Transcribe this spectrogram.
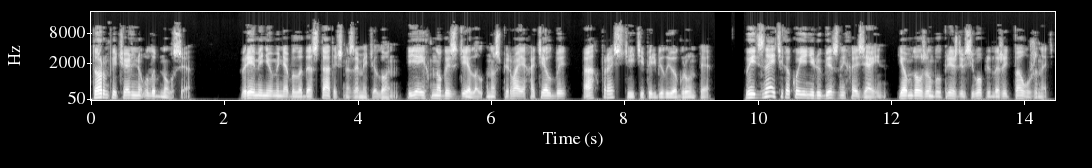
Торм печально улыбнулся. «Времени у меня было достаточно», — заметил он, — «и я их много сделал, но сперва я хотел бы...» «Ах, простите», — перебил ее Грунте. «Вы ведь знаете, какой я нелюбезный хозяин. Я вам должен был прежде всего предложить поужинать,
